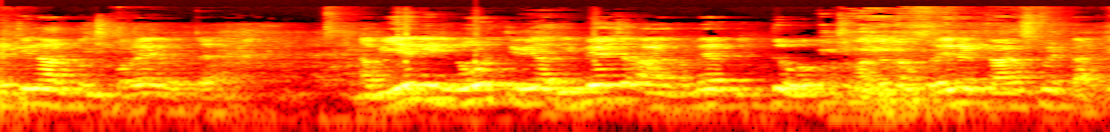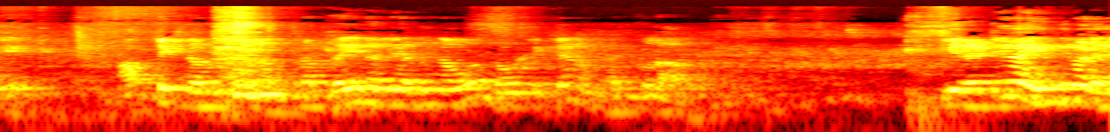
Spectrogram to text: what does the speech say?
ರೆಟಿನಾ ಅಂತ ಒಂದು ಪೊರೆ ಇರುತ್ತೆ. ನಾವು ಏನು ನೋಡ್ತೀವಿ, ಅದು ಇಮೇಜ್ ಮೇಲೆ ಬಿದ್ದು ಅದನ್ನು ಬ್ರೈನ್ ಟ್ರಾನ್ಸ್ಮಿಟ್ ಆಗಿ ಆಪ್ಟಿಕ್ ನರ್ವ್ ನಂತರ ಬ್ರೈನ್ ಅಲ್ಲಿ ಅದನ್ನ ನಾವು ನೋಡ್ಲಿಕ್ಕೆ ನಮ್ಗೆ ಅನುಕೂಲ ಆಗುತ್ತೆ. ಈ ರೆಟಿನಾ ಹಿಂದ್ಗಡೆ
